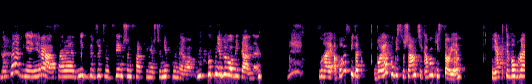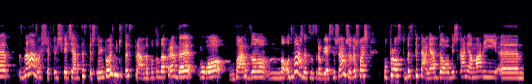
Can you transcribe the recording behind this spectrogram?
No pewnie, nie raz, ale nigdy w życiu z większym statkiem jeszcze nie płynęłam, nie było mi dane. Słuchaj, a powiedz mi tak, bo ja w ogóle słyszałam ciekawą historię, jak ty w ogóle znalazłaś się w tym świecie artystycznym i powiedz mi, czy to jest prawda, bo to naprawdę było bardzo no, odważne, co zrobiłaś. Słyszałam, że weszłaś po prostu bez pytania do mieszkania Marii e, e,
